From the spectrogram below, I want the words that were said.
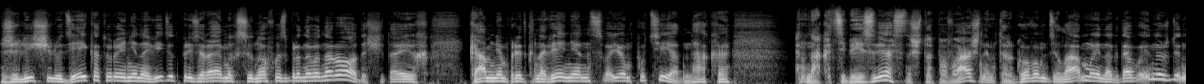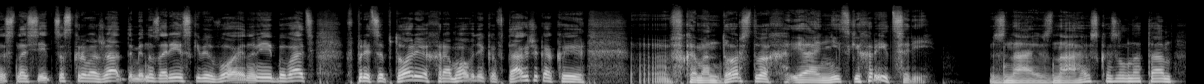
жилище людей, которые ненавидят презираемых сынов избранного народа, считая их камнем преткновения на своем пути. Однако, однако тебе известно, что по важным торговым делам мы иногда вынуждены сноситься с кровожадными назарейскими воинами и бывать в прецепториях храмовников так же, как и э, в командорствах ионитских рыцарей». «Знаю, знаю», — сказал Натан, —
